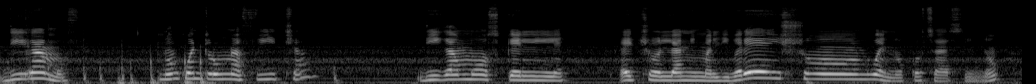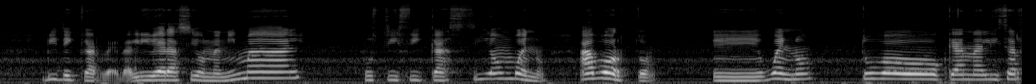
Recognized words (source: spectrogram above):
Digamos, no encuentro una ficha. Digamos que el hecho el Animal Liberation, bueno, cosas así, ¿no? Vida y carrera, liberación animal, justificación, bueno, aborto, eh, bueno, tuvo que analizar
